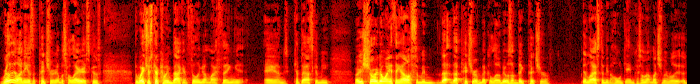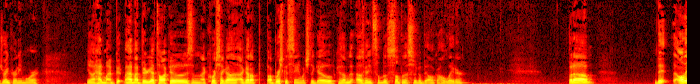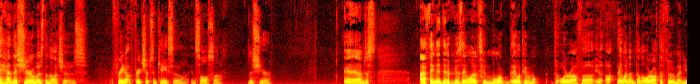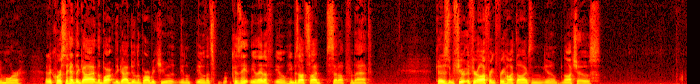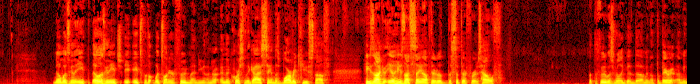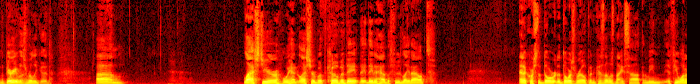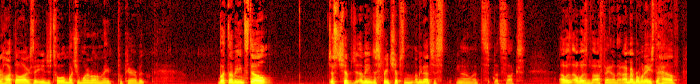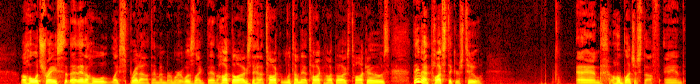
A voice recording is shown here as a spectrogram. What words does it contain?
really all I need was a picture, and it was hilarious because the waitress kept coming back and filling up my thing, and kept asking me, "Are you sure you don't want anything else?" I mean, that that picture of Michelob, it was a big picture. It lasted me the whole game because I'm not much of a really a drinker anymore. You know, I had my I had my birria tacos, and of course I got I got a, a brisket sandwich to go because I'm I was going to need something something to soak up the alcohol later. But um, they all they had this year was the nachos, free free chips and queso and salsa this year, and I'm just I think they did it because they wanted to more. They want people to order off the. You know, they want them to order off the food menu more. And of course, they had the guy, the bar, the guy doing the barbecue. You know, you know that's because you know, they had a, you know, he was outside set up for that. Because if you're if you're offering free hot dogs and you know nachos, no one's gonna eat. No one's gonna eat eat what's on your food menu. And, and of course, the guy saying this barbecue stuff, he's not you know he's not staying up there to, to sit there for his health. But the food was really good, though. I mean, the, the birria. I mean, the birria was really good. Um, last year we had last year with COVID, they, they, they didn't have the food laid out, and of course the door the doors were open because that was nice out. I mean, if you wanted hot dogs, that you just told them what you wanted on them, and they took care of it. But I mean, still, just chips. I mean, just free chips, and I mean that's just you know that's that sucks. I was I wasn't a fan of that. I remember when I used to have a whole trace that They had a whole like spread out. I remember where it was like they had the hot dogs. They had a talk. One time they had talk hot dogs, tacos. They even had pot stickers too, and a whole bunch of stuff. And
